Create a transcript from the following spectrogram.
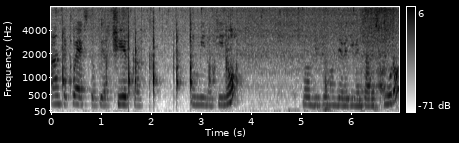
anche questo per circa un minutino. Non di più non deve diventare scuro.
